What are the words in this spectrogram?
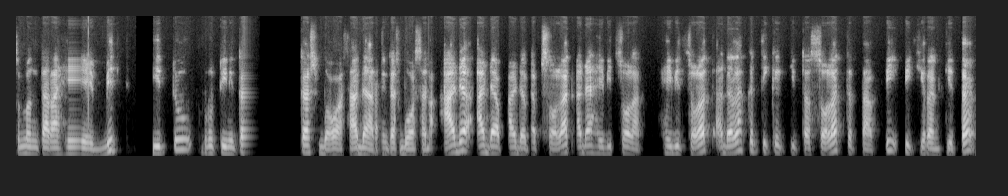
Sementara habit itu rutinitas bawah sadar, rutinitas bawah sadar. Ada adab adab sholat, ada habit sholat. Habit sholat adalah ketika kita sholat tetapi pikiran kita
